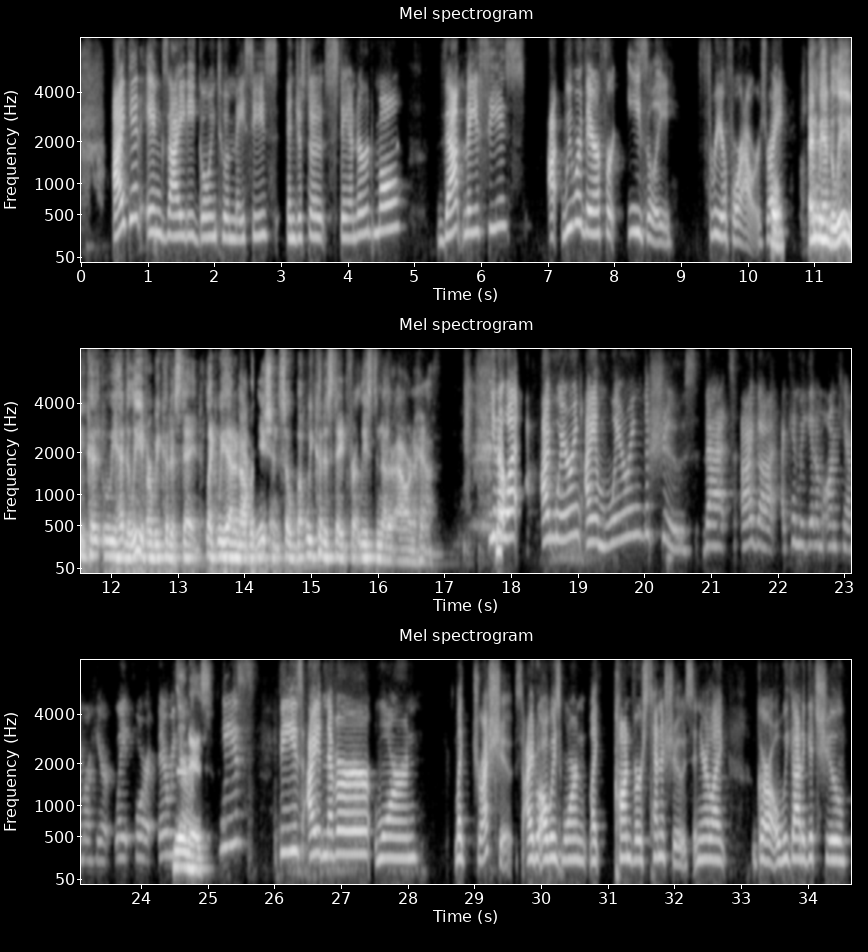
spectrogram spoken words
I get anxiety going to a Macy's and just a standard mall. That Macy's, I, we were there for easily three or four hours, oh, right? Oh, and we had to leave because we had to leave or we could have stayed like we had an yeah. obligation so but we could have stayed for at least another hour and a half you now, know what i'm wearing i am wearing the shoes that i got can we get them on camera here? Wait for it there we there go. there it is. These these i had never worn like dress shoes. I'd always worn like converse tennis shoes and you're like girl we got to get you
